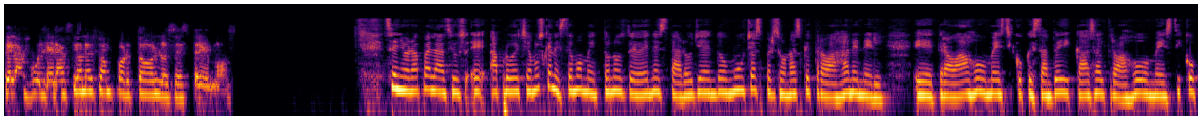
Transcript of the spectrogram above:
que las vulneraciones son por todos los extremos. Señora Palacios, eh, aprovechemos que en este momento nos deben estar oyendo muchas personas que trabajan en el eh, trabajo doméstico, que están dedicadas al trabajo doméstico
